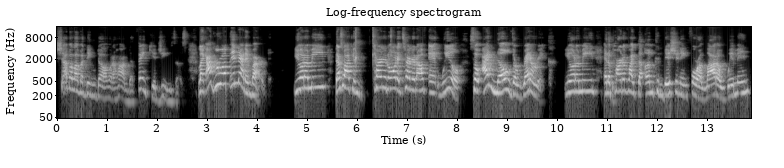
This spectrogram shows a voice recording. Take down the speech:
shabalama ding dong on a Honda. Thank you, Jesus. Like I grew up in that environment. You know what I mean? That's why I can turn it on and turn it off at will. So I know the rhetoric. You know what I mean? And a part of like the unconditioning for a lot of women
